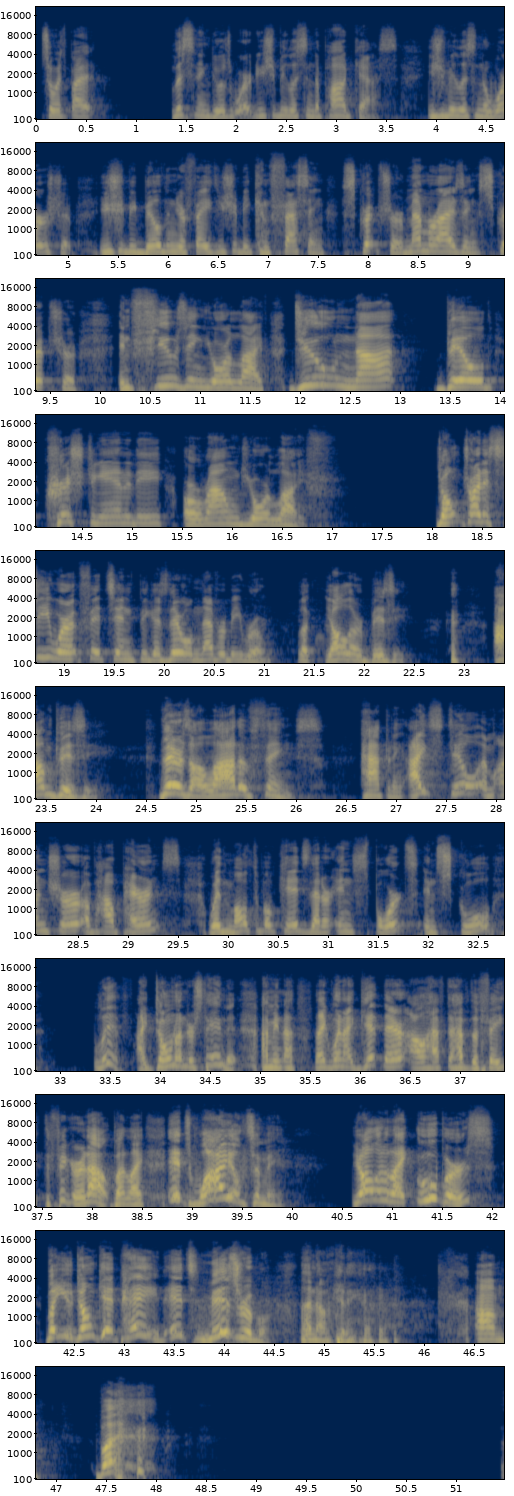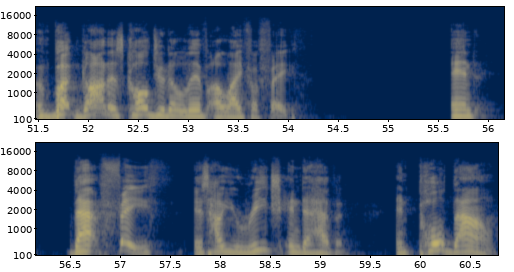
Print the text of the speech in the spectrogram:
So it's by listening to his Word. You should be listening to podcasts. You should be listening to worship. You should be building your faith. You should be confessing scripture, memorizing scripture, infusing your life. Do not build Christianity around your life. Don't try to see where it fits in because there will never be room. Look, y'all are busy. I'm busy. There's a lot of things happening. I still am unsure of how parents with multiple kids that are in sports in school live. I don't understand it. I mean, uh, like when I get there, I'll have to have the faith to figure it out. But like, it's wild to me. Y'all are like Ubers, but you don't get paid. It's miserable. Oh, no, I'm kidding. um, but but God has called you to live a life of faith. And that faith is how you reach into heaven and pull down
